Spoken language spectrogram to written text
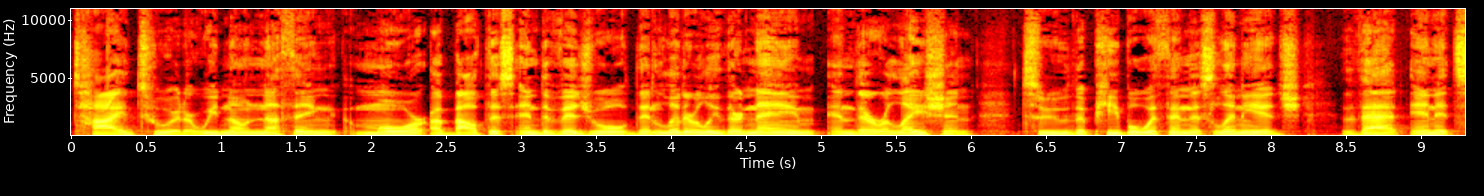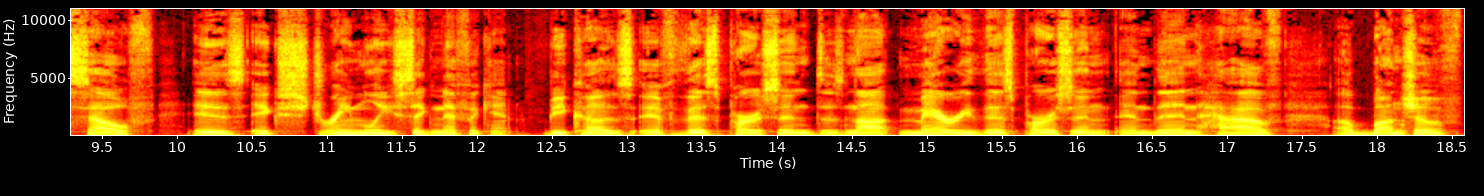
tied to it or we know nothing more about this individual than literally their name and their relation to the people within this lineage, that in itself is extremely significant because if this person does not marry this person and then have a bunch of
